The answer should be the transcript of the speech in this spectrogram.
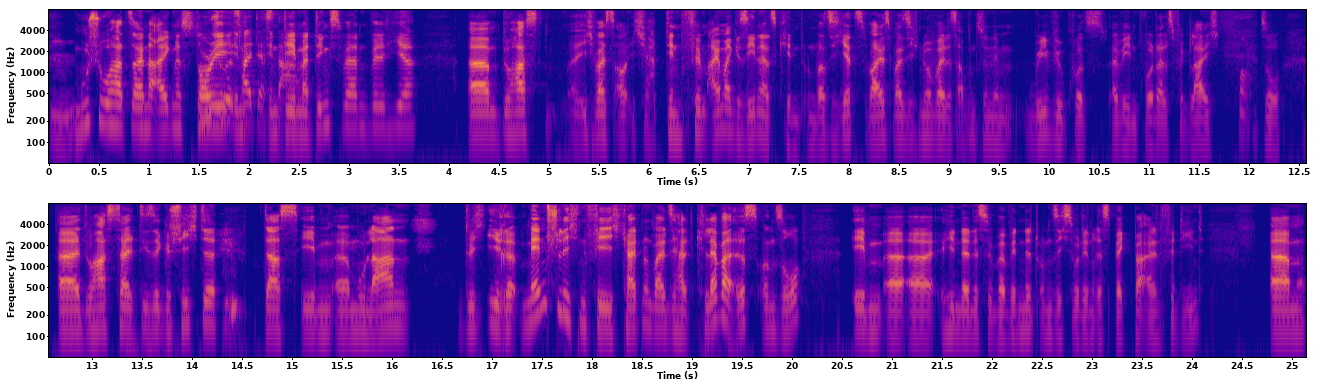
Mushu hat seine eigene Story, in, halt der in Star. dem er Dings werden will hier. Ähm, du hast, äh, ich weiß auch, ich habe den Film einmal gesehen als Kind und was ich jetzt weiß, weiß ich nur, weil das ab und zu in dem Review kurz erwähnt wurde als Vergleich. So, äh, du hast halt diese Geschichte, dass eben äh, Mulan durch ihre menschlichen Fähigkeiten und weil sie halt clever ist und so eben äh, äh, Hindernisse überwindet und sich so den Respekt bei allen verdient. Ähm,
